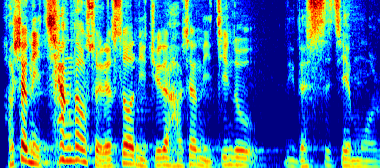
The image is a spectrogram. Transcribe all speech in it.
好像你呛到水的时候，你觉得好像你进入你的世界末日。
